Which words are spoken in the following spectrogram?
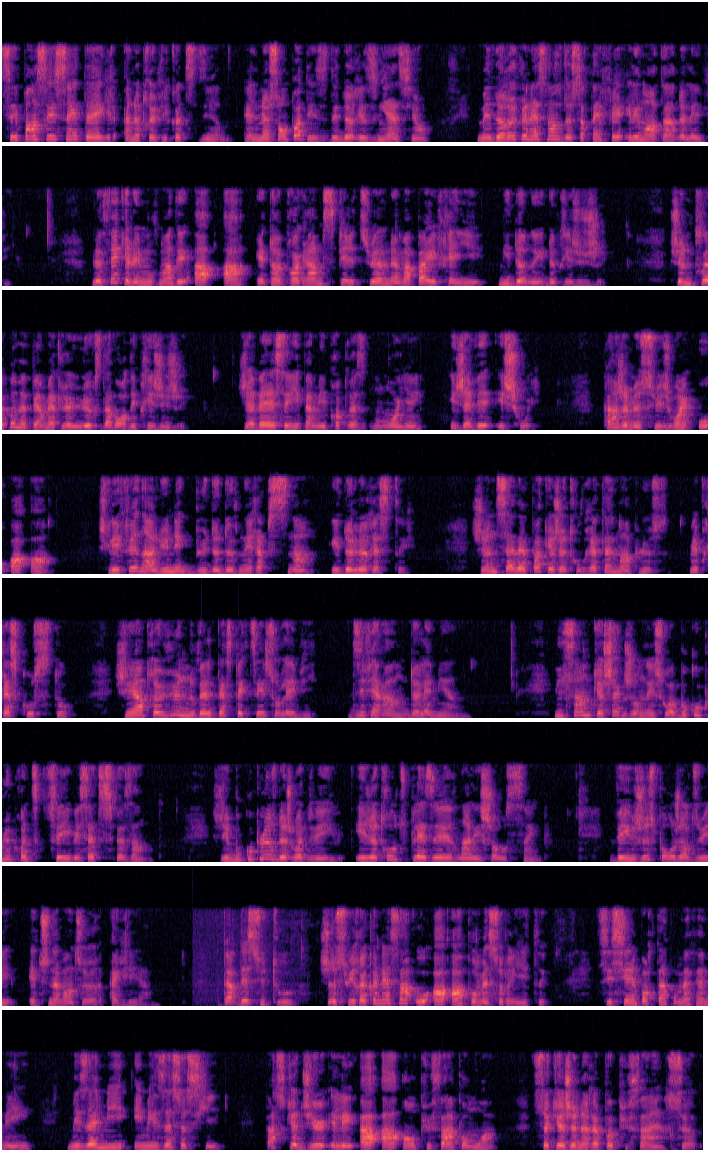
Ces pensées s'intègrent à notre vie quotidienne. Elles ne sont pas des idées de résignation, mais de reconnaissance de certains faits élémentaires de la vie. Le fait que le mouvement des AA est un programme spirituel ne m'a pas effrayé ni donné de préjugés. Je ne pouvais pas me permettre le luxe d'avoir des préjugés. J'avais essayé par mes propres moyens et j'avais échoué. Quand je me suis joint au AA, je l'ai fait dans l'unique but de devenir abstinent et de le rester. Je ne savais pas que je trouverais tellement plus, mais presque aussitôt, j'ai entrevu une nouvelle perspective sur la vie, différente de la mienne. Il semble que chaque journée soit beaucoup plus productive et satisfaisante. J'ai beaucoup plus de joie de vivre et je trouve du plaisir dans les choses simples. Vivre juste pour aujourd'hui est une aventure agréable. Par-dessus tout, je suis reconnaissant au AA pour ma sobriété. C'est si important pour ma famille, mes amis et mes associés, parce que Dieu et les AA ont pu faire pour moi ce que je n'aurais pas pu faire seul.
